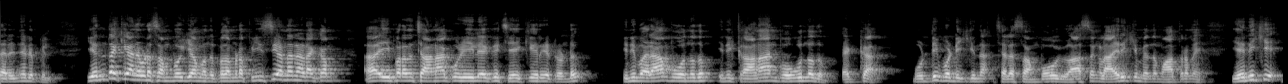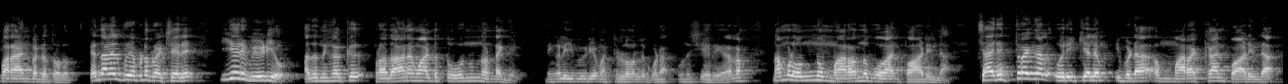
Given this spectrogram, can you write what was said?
തെരഞ്ഞെടുപ്പിൽ എന്തൊക്കെയാണ് ഇവിടെ സംഭവിക്കാൻ പോകുന്നത് ഇപ്പൊ നമ്മുടെ പി സി അണ്ണനടക്കം ഈ പറഞ്ഞ ചാണാക്കുഴിയിലേക്ക് ചേക്കേറിയിട്ടുണ്ട്. ഇനി വരാൻ പോകുന്നതും ഇനി കാണാൻ പോകുന്നതും ഒക്കെ പൊട്ടി പൊട്ടിക്കുന്ന ചില സംഭവ വികാസങ്ങളായിരിക്കും എന്ന് മാത്രമേ എനിക്ക് പറയാൻ പറ്റത്തുള്ളൂ. എന്തായാലും പ്രിയപ്പെട്ട പ്രേക്ഷകരെ ഈ ഒരു വീഡിയോ അത് നിങ്ങൾക്ക് പ്രധാനമായിട്ട് തോന്നുന്നുണ്ടെങ്കിൽ നിങ്ങൾ ഈ വീഡിയോ മറ്റുള്ളവരിൽ കൂടെ ഒന്ന് ഷെയർ ചെയ്യുക. കാരണം നമ്മളൊന്നും മറന്നു പോകാൻ പാടില്ല. ചരിത്രങ്ങൾ ഒരിക്കലും ഇവിടെ മറക്കാൻ പാടില്ല.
